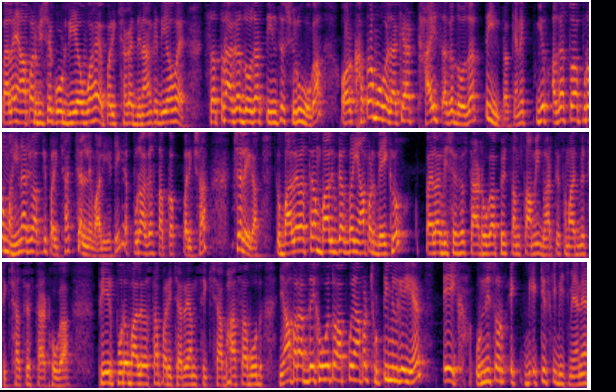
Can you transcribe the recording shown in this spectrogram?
पहला यहाँ पर विषय कोड दिया हुआ है, परीक्षा का दिनांक दिया हुआ है 17 अगस्त 2003 से शुरू होगा और खत्म होगा जाके 28 अगस्त 2003 तक, यानी ये अगस्त वाला पूरा महीना जो आपकी परीक्षा चलने वाली है, ठीक है? पूरा अगस्त आपका परीक्षा चलेगा। तो बाल्यावस्था बाल विकास भाई यहाँ पर देख लो, पहला विषय से स्टार्ट होगा, फिर समसामयिक भारतीय समाज में शिक्षा से स्टार्ट होगा, फिर पूर्व बाल व्यवस्था परिचर्या शिक्षा, भाषा बोध। यहाँ पर आप देखोगे तो आपको यहाँ पर छुट्टी मिल गई है, एक, उन्नीस और इक्कीस के बीच में, यानी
